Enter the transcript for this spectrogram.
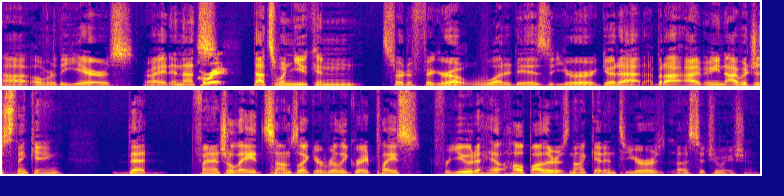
uh, over the years, right? And that's Correct. that's when you can sort of figure out what it is that you're good at. But I, I mean, I was just thinking that financial aid sounds like a really great place for you to help others not get into your uh, situation.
